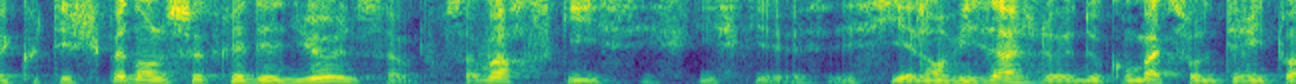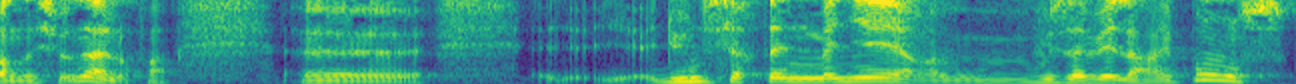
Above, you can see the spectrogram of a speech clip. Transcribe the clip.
écoutez, je suis pas dans le secret des dieux pour savoir si elle envisage de, de, combattre sur le territoire national. Enfin, d'une certaine manière, vous avez la réponse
